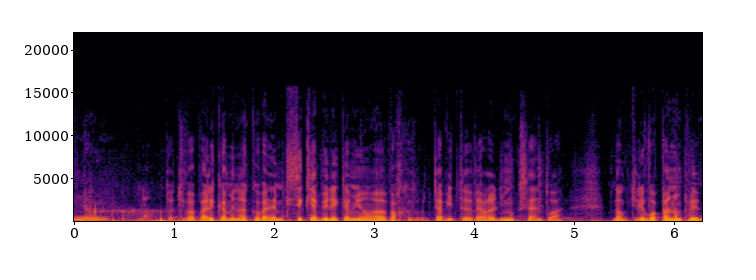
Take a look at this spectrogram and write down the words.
Non. Non, toi tu vois pas les camions de la Covaldem. Qui c'est qui a vu les camions euh, par... Tu habites vers le Limousin toi? Donc tu les vois pas non plus?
